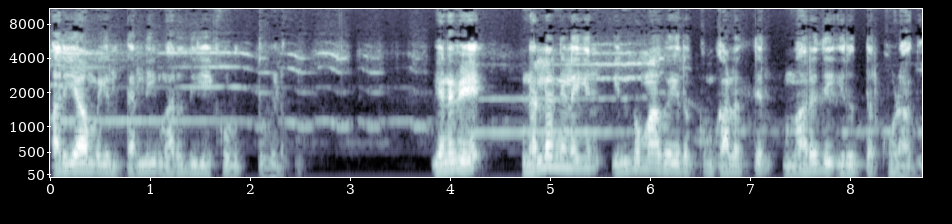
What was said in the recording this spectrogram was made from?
அறியாமையில் தள்ளி மறதியை கொடுத்துவிடும். எனவே நல்ல நிலையில் இன்பமாக இருக்கும் காலத்தில் மறதி இருத்தல் கூடாது.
